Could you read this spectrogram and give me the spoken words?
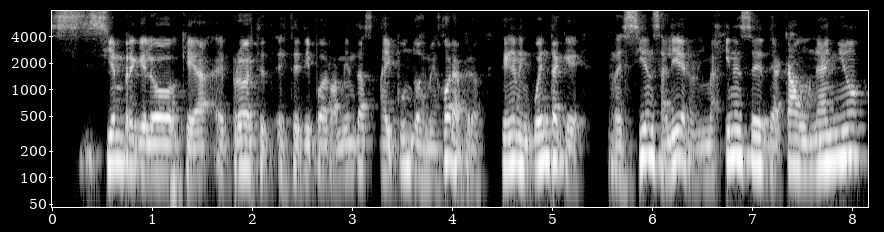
siempre que, lo, que eh, pruebe este, este, tipo de herramientas hay puntos de mejora, pero tengan en cuenta que recién salieron. Imagínense de acá a un año,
